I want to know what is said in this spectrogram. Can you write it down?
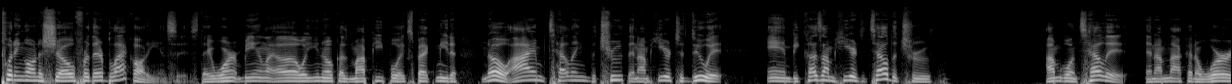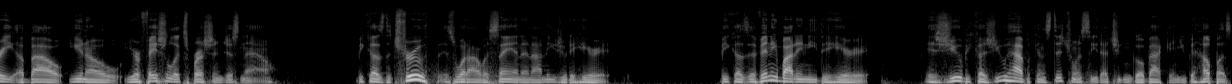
putting on a show for their black audiences. They weren't being like, oh, well, you know, because my people expect me to. No, I'm telling the truth and I'm here to do it. And because I'm here to tell the truth, I'm going to tell it and I'm not going to worry about, you know, your facial expression just now. Because the truth is what I was saying and I need you to hear it. Because if anybody need to hear it, it, is you because you have a constituency that you can go back and you can help us.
